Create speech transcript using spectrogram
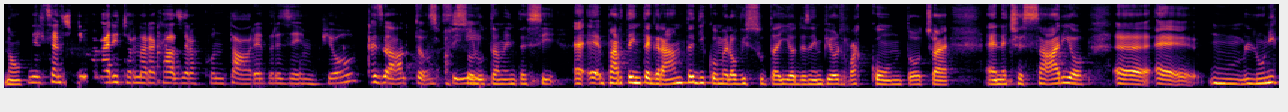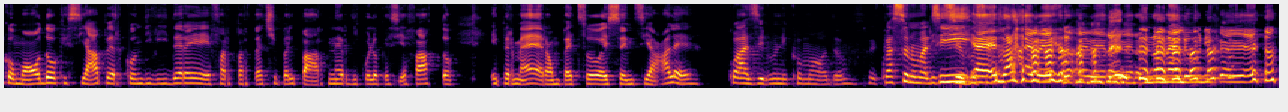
no? Nel senso di magari tornare a casa e raccontare, per esempio. Esatto, S- sì. Assolutamente sì. È, è parte integrante di come l'ho vissuta io, ad esempio il racconto, cioè è necessario, eh, è mm, l'unico modo che si ha per condividere e far partecipe il partner di quello che si è fatto e per me era un pezzo essenziale. Quasi l'unico modo. Qua sono Sì, maliziosa. eh, esatto, è vero, è vero, è vero, non è l'unico, è vero.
